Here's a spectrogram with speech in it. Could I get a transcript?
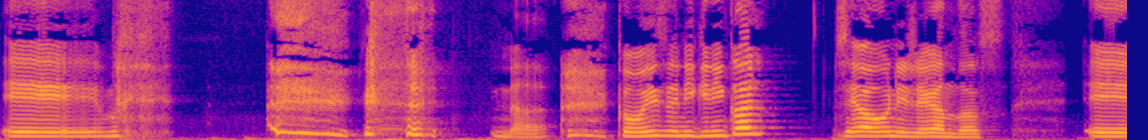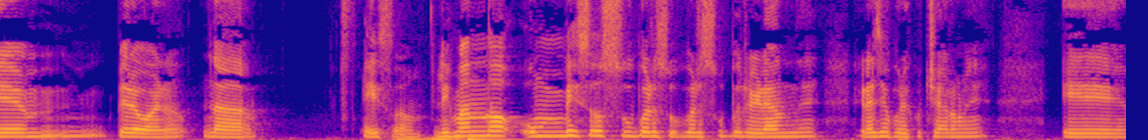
Eh... nada. Como dice Nicky Nicole, se va uno y llegan dos. Eh... Pero bueno, nada. Eso. Les mando un beso súper, súper, súper grande. Gracias por escucharme. Eh,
